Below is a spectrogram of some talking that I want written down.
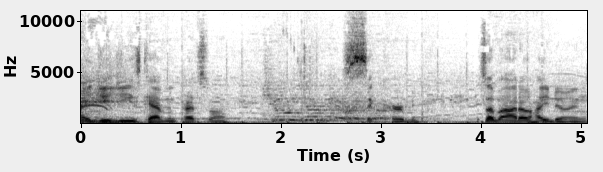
Alright, GG's Captain Pretzel. Sick Kirby. What's up, Otto? How you doing?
